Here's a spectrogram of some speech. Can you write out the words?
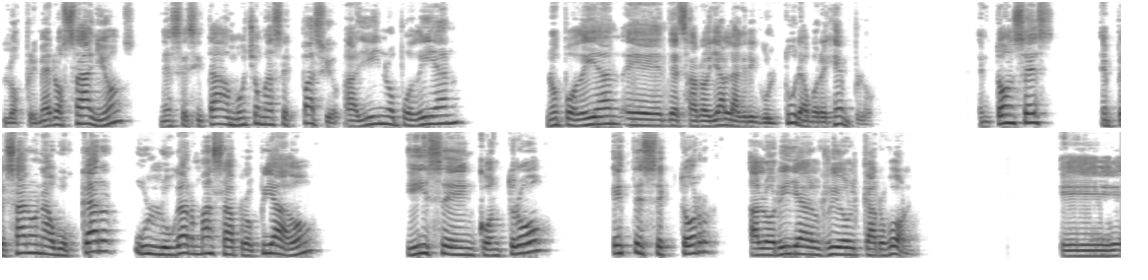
los primeros años necesitaban mucho más espacio. Allí no podían no podían eh, desarrollar la agricultura, por ejemplo. Entonces empezaron a buscar un lugar más apropiado y se encontró este sector a la orilla del río El Carbón. Eh,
